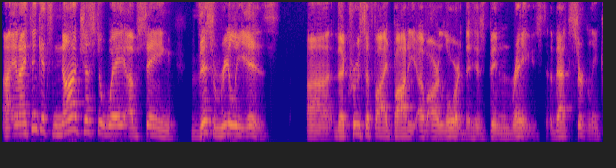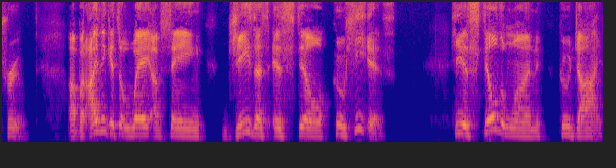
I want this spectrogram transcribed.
Uh, and I think it's not just a way of saying this really is uh, the crucified body of our Lord that has been raised. That's certainly true. Uh, but I think it's a way of saying Jesus is still who he is. He is still the one who died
